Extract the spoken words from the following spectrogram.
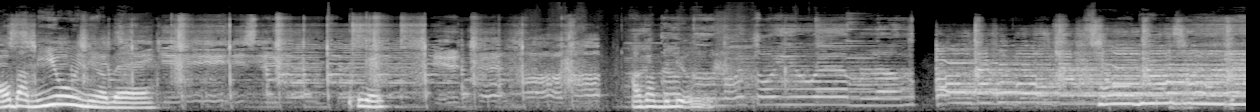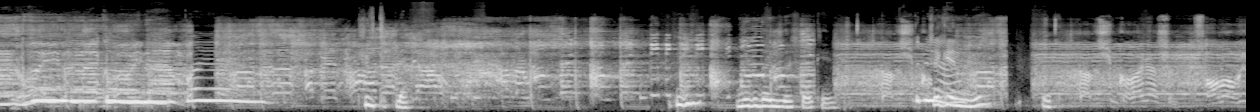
Adam iyi oynuyor be. Pro. Adam biliyormuş. Çift tıkla. Kadar güzel şarkıymış. Kardeşim, Çek elini. Yok. kardeşim kolay gelsin. Sağ ol abi.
